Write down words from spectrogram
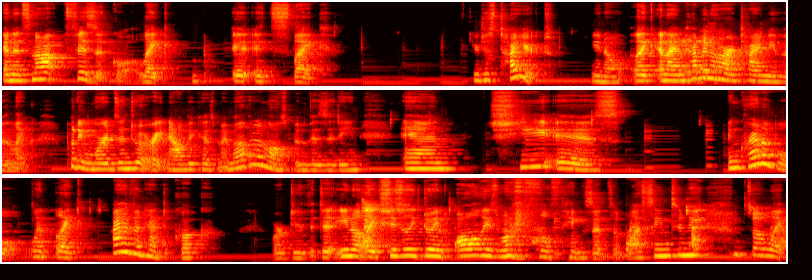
and it's not physical. Like it, it's like you're just tired, you know. Like, and I'm having a mm-hmm. hard time even like putting words into it right now because my mother-in-law's been visiting, and she is incredible. When like I haven't had to cook or do the you know like she's like doing all these wonderful things that's a blessing to me. So i'm like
